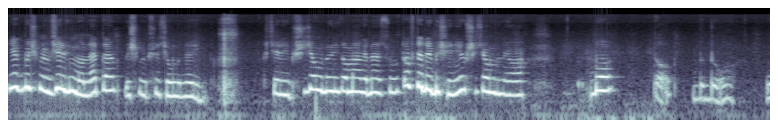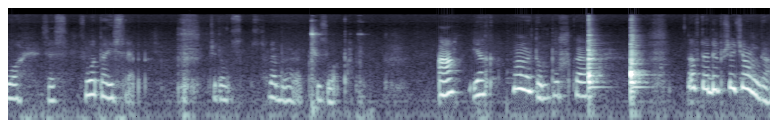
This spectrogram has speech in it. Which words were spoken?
Jakbyśmy wzięli monetę, byśmy przyciągnęli, chcieli przyciągnąć do magnesu, to wtedy by się nie przyciągnęła, bo to by było ło- ze złota i srebra. Czy to srebra czy złota. A jak mamy tą puszkę, to wtedy przyciąga.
